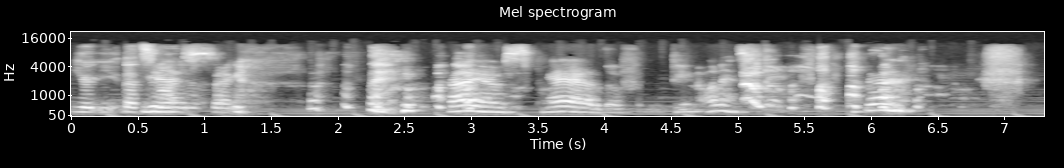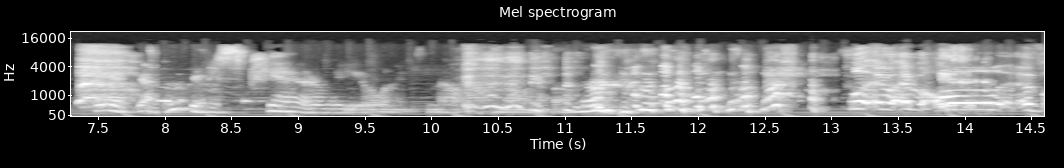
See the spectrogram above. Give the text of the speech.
You're, that's yes. not your thing. I am scared of routine, honestly. yeah, everything is scary, honest. No, no, no. well, of, all of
